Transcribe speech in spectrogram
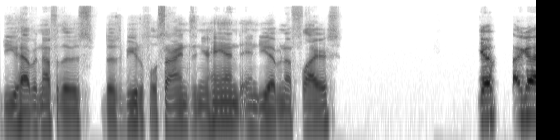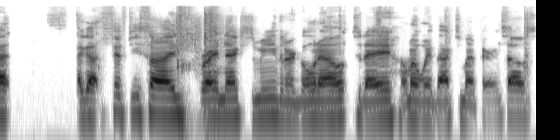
do you have enough of those those beautiful signs in your hand and do you have enough flyers? Yep, I got I got 50 signs right next to me that are going out today on my way back to my parents' house,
